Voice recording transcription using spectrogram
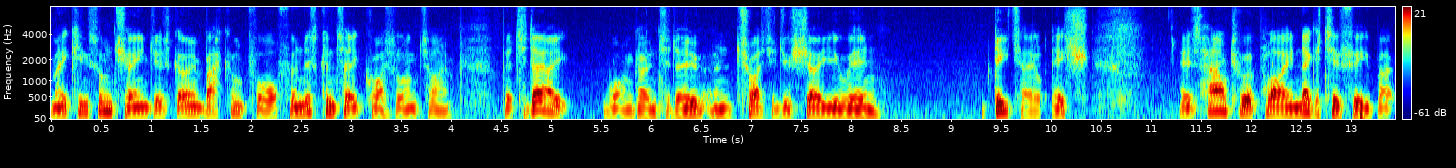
making some changes, going back and forth, and this can take quite a long time. But today what I'm going to do and try to just show you in detail-ish is how to apply negative feedback.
